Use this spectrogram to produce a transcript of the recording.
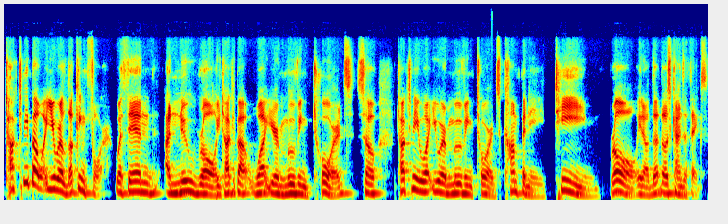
Talk to me about what you were looking for within a new role. You talked about what you're moving towards. So, talk to me what you were moving towards company, team, role, you know, th- those kinds of things.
